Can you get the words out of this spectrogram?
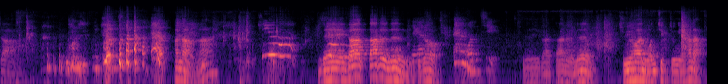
자. 하나. 내가 따르는, 내가- 그죠? 원칙. 내가 따르는 주요한 원칙 중에 하나.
